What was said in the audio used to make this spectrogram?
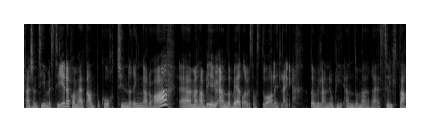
kanskje en times tid. Det kommer helt an på hvor tynne ringer du har. Eh, men han blir jo enda bedre hvis han står litt lenger. Da vil han jo bli enda mer eh, sylta.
